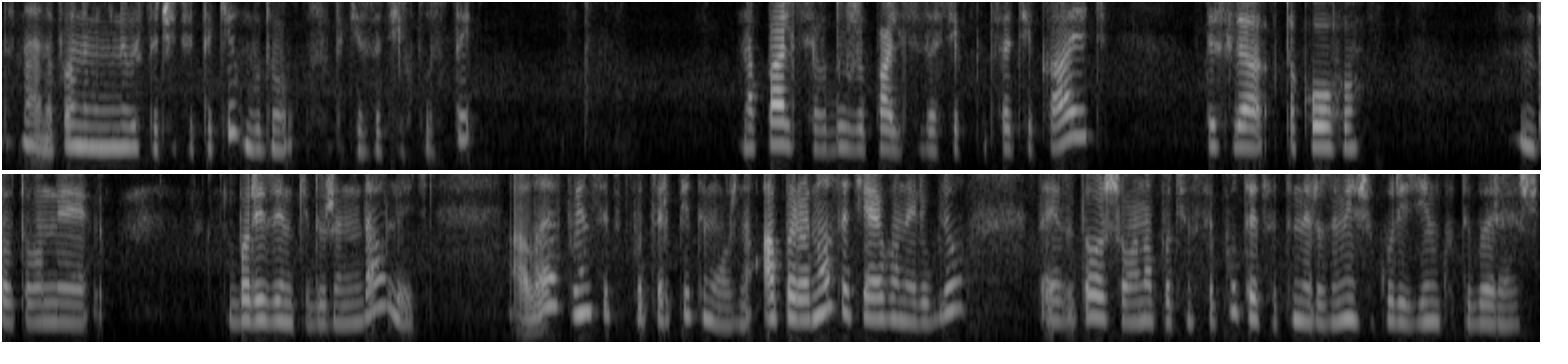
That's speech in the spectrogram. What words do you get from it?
Не знаю, напевно, мені не вистачить від таких, буду все-таки за цих плести. На пальцях дуже пальці затікають після такого. Ну, тобто вони, бо резинки дуже надавлюють. Але, в принципі, потерпіти можна. А переносити я його не люблю. Та із-за того, що воно потім все путається, ти не розумієш, яку резинку ти береш.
